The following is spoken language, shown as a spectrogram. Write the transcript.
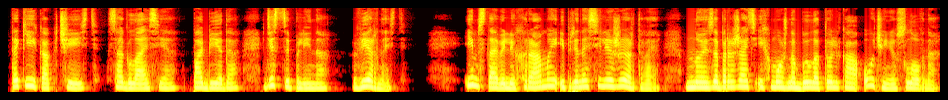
такие как честь, согласие, победа, дисциплина, верность. Им ставили храмы и приносили жертвы, но изображать их можно было только очень условно.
